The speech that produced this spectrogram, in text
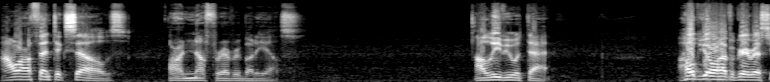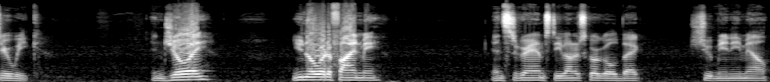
our authentic selves are enough for everybody else. I'll leave you with that. I hope you all have a great rest of your week. Enjoy. You know where to find me. Instagram, Steve underscore Goldbeck. Shoot me an email,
